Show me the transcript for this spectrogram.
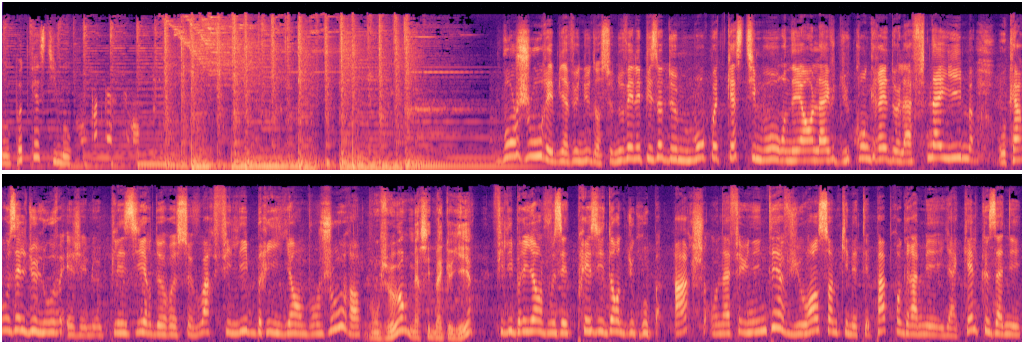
Mon podcast IMO. Bonjour et bienvenue dans ce nouvel épisode de mon podcast IMO. On est en live du congrès de la FNAIM au Carousel du Louvre et j'ai le plaisir de recevoir Philippe Briand. Bonjour. Bonjour, merci de m'accueillir. Philippe Briand, vous êtes président du groupe Arche. On a fait une interview ensemble qui n'était pas programmée il y a quelques années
